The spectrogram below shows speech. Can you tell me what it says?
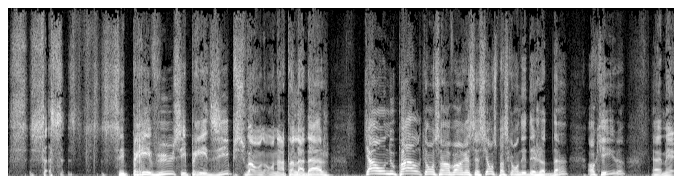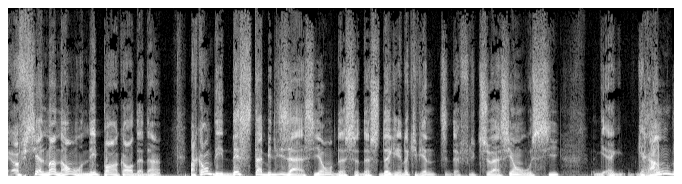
C'est prévu, c'est prédit, puis souvent on, entend l'adage. Quand on nous parle qu'on s'en va en récession, c'est parce qu'on est déjà dedans. OK, là. mais officiellement, non, on n'est pas encore dedans. Par contre, des déstabilisations de ce, degré-là qui viennent de fluctuations aussi euh, grandes,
